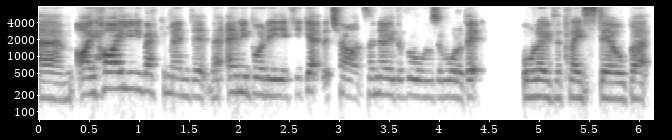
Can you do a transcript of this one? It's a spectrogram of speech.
um, I highly recommend it that anybody, if you get the chance, I know the rules are all a bit all over the place still, but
